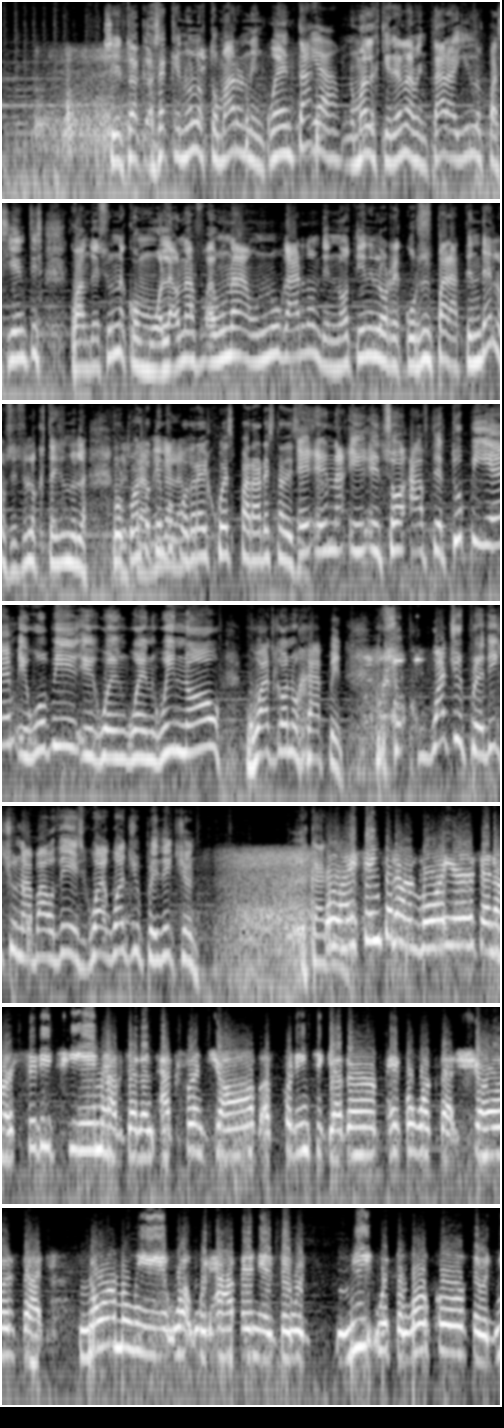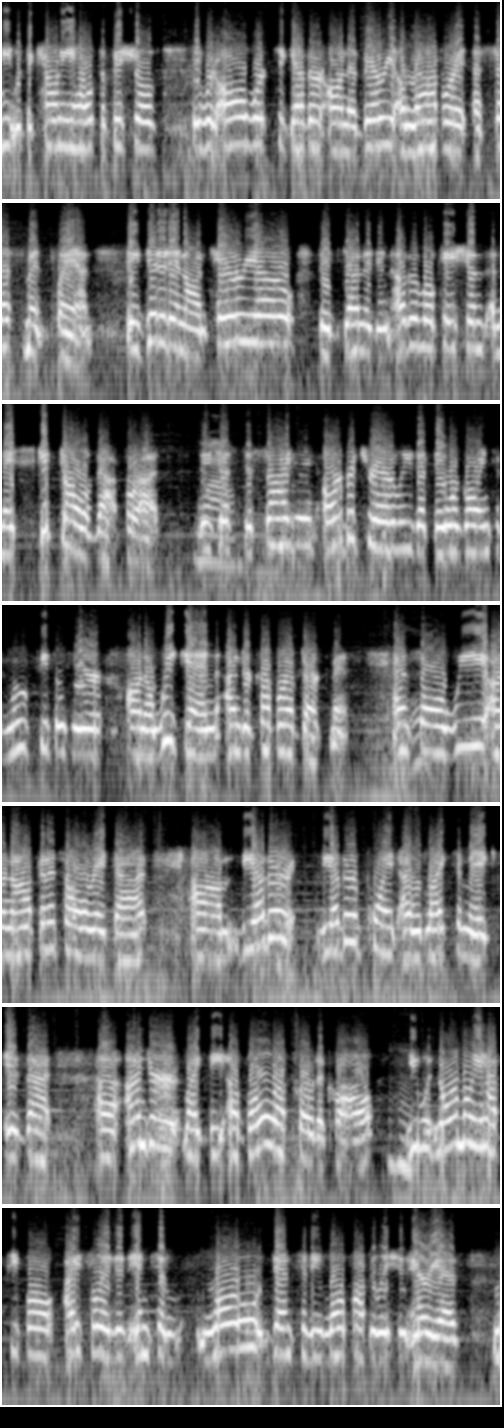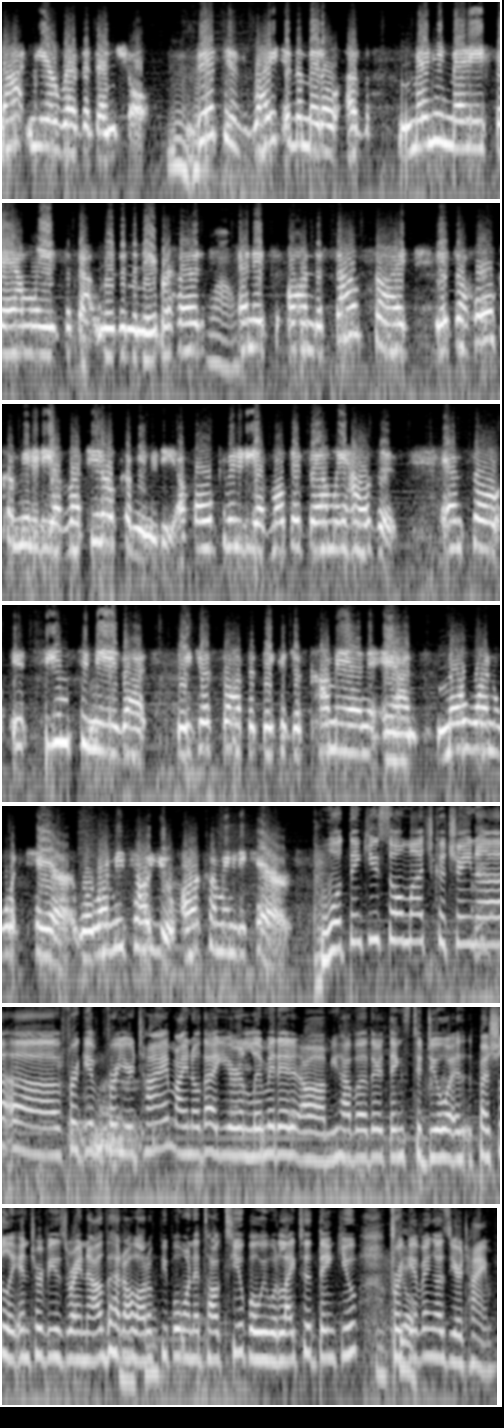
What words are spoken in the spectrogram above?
Sí, entonces, o sea que no los tomaron en cuenta, Yeah. nomás les querían aventar ahí los pacientes cuando es una como la- una, una- un lugar donde no tienen los recursos para atenderlos, eso es lo que está diciendo la ¿Por cuánto amiga tiempo la- podrá el juez parar esta decisión? Eh, uh, and so after 2 p.m., it will be when when we know what's going to happen. So, what's your prediction about this? What, what's your prediction? Uh, Well, I think that our lawyers and our city team have done an excellent job of putting together paperwork that shows that normally what would happen is they would meet with the locals, they would meet with the county health officials, they would all work together on a very elaborate assessment plan. They did it in Ontario, they've done it in other locations, and they skipped all of that for us. They Wow. just decided arbitrarily that they were going to move people here on a weekend under cover of darkness. And so we are not going to tolerate that. Um, the other the other point I would like to make is that uh, under like the Ebola protocol, you would normally have people isolated into low density, low population areas, not near residential. Mm-hmm. This is right in the middle of many, many families that live in the neighborhood. Wow. And it's on the south side, it's a whole community of Latino community, a whole community of multifamily houses. And so it seems to me that they just thought that they could just come in and no one would care. Well, let me tell you, our community cares. Well, thank you so much, Katrina, uh, for give for your time. I know that you're limited. Um, you have other things to do, especially interviews right now that a lot of people want to talk to you. But we would like to thank you for giving us your time.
